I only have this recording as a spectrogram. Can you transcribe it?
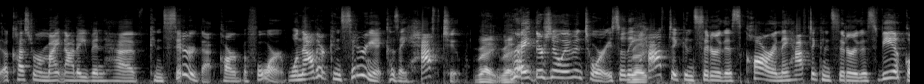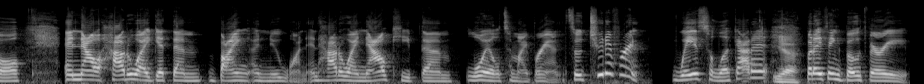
a customer might not even have considered that car before well now they're considering it because they have to Right, right. right there's no inventory so they Right. have to consider this car and they have to consider this vehicle and now how do i get them buying a new one and how do i now keep them loyal to my brand so two different ways to look at it Yeah. but i think both very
